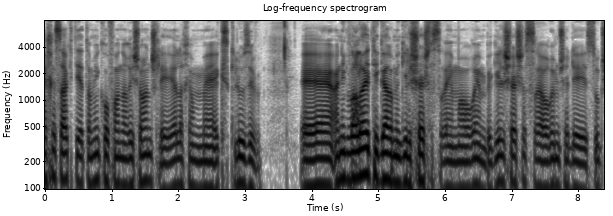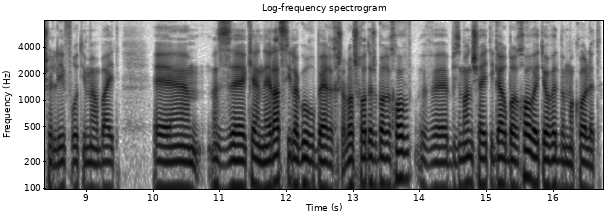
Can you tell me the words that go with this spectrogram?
איך השגתי את המיקרופון הראשון שלי? יהיה לכם exclusive. אה, אני כבר לא הייתי גר מגיל 16 עם ההורים. בגיל 16 ההורים שלי סוג של העיפו אותי מהבית. אה, אז uh, כן, נאלצתי לגור בערך שלוש חודש ברחוב, ובזמן שהייתי גר ברחוב הייתי עובד במכולת.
